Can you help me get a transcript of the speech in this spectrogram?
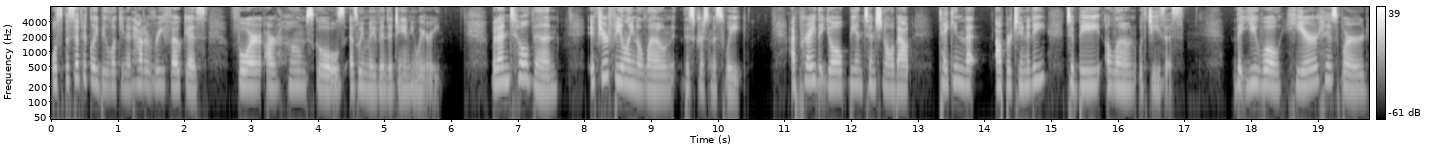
We'll specifically be looking at how to refocus for our home schools as we move into January. But until then, if you're feeling alone this Christmas week, I pray that you'll be intentional about taking that opportunity to be alone with Jesus, that you will hear his word,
